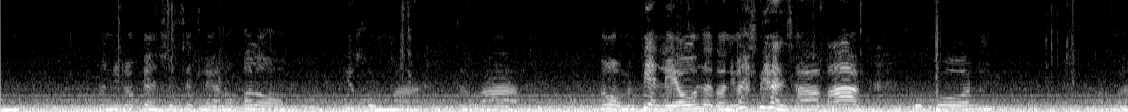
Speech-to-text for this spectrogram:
นตอนนี้เราเปลี่ยนชุดเสร็จแล้วเราก็รอพี่คงมา แต่ว่าเขาบอกมันเปลี่ยนเร็วแต่ตอนนี้มันเปลี่ยนช้ามาก ทุกคนมา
